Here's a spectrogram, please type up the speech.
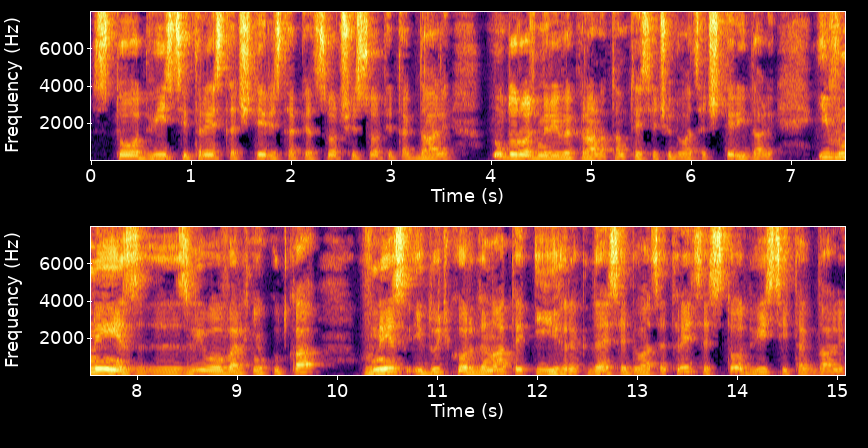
100, 200, 300, 400, 500, 600 і так далі. Ну, до розмірів екрана там 1024 і далі. І вниз, е, з лівого верхнього кутка, вниз ідуть координати Y 10, 20, 30, 100, 200 і так далі.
